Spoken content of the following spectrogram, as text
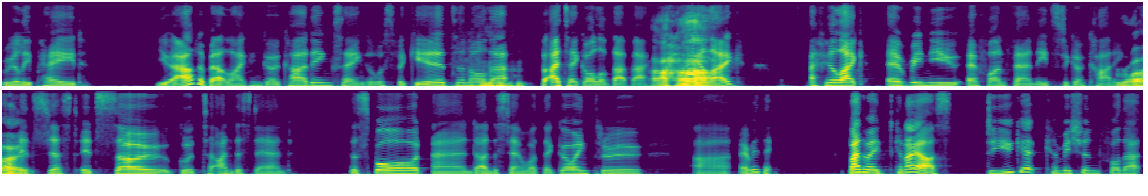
really paid you out about liking go karting, saying it was for kids and all that, but I take all of that back. I feel like I feel like every new F1 fan needs to go karting. Right. It's just it's so good to understand the sport and understand what they're going through, uh, everything. By the way, can I ask, do you get commission for that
